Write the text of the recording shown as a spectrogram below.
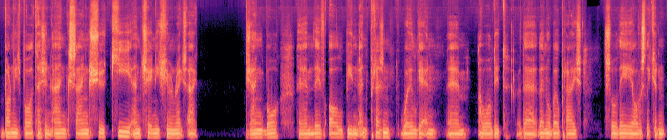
Burmese politician Aung San Suu Kyi, and Chinese human rights activist Zhang Bo. Um, they've all been in prison while getting um, awarded the, the Nobel Prize, so they obviously couldn't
